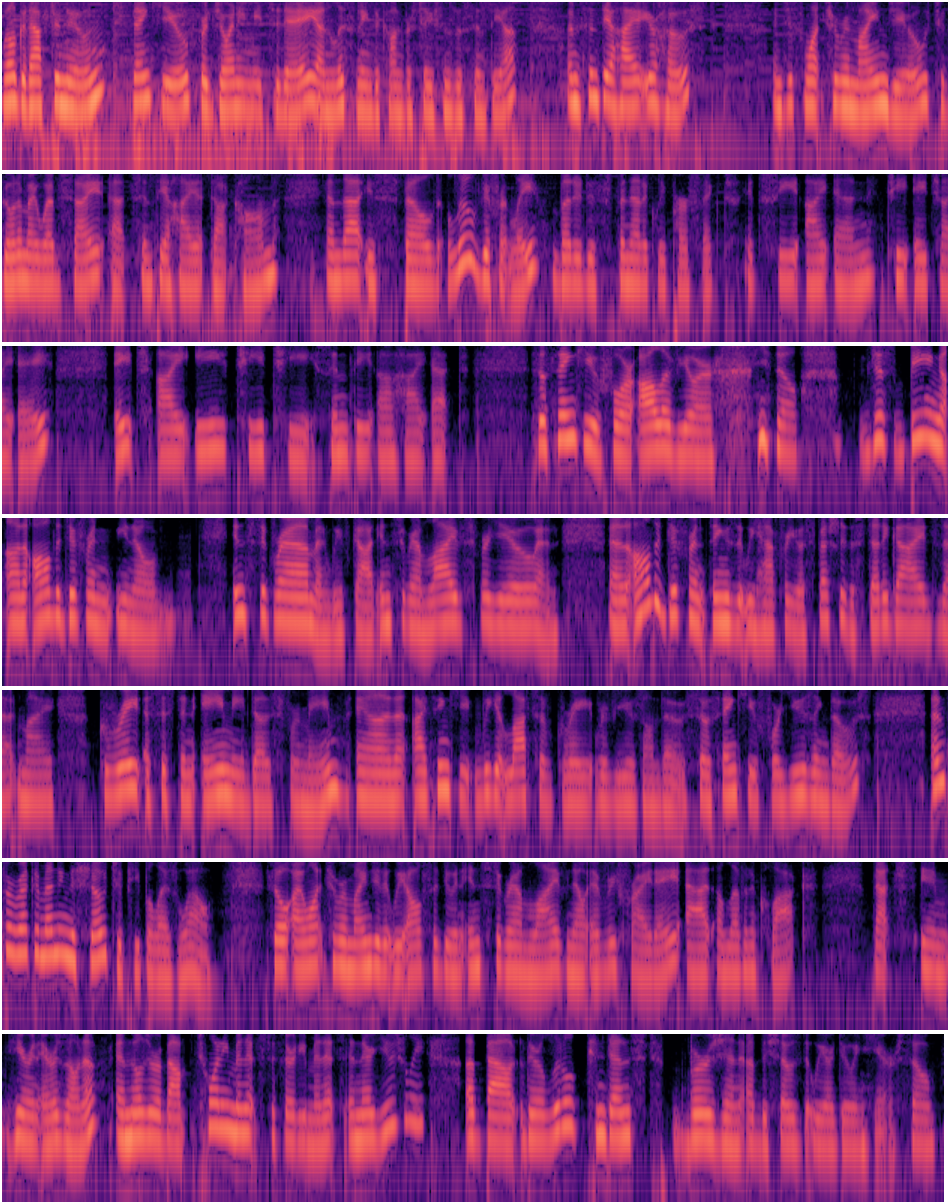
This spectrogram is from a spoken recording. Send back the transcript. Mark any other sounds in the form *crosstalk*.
Well, good afternoon. Thank you for joining me today and listening to Conversations with Cinthia. I'm Cinthia Hiett, your host, and just want to remind you to go to my website at cinthiahiett.com. And that is spelled a little differently, but it is phonetically perfect. It's C I N T H I A H I E T T, Cinthia Hiett. So thank you for all of your, *laughs* you know, just being on all the different, you know, Instagram and we've got Instagram lives for you and and all the different things that we have for you, especially the study guides that my great assistant Amy does for me. And I think you, we get lots of great reviews on those. So thank you for using those and for recommending the show to people as well. So I want to remind you that we also do an Instagram live now every Friday at 11 o'clock. That's in, here in Arizona, and those are about 20 minutes to 30 minutes, and they're usually about they're a little condensed version of the shows that we are doing here. So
